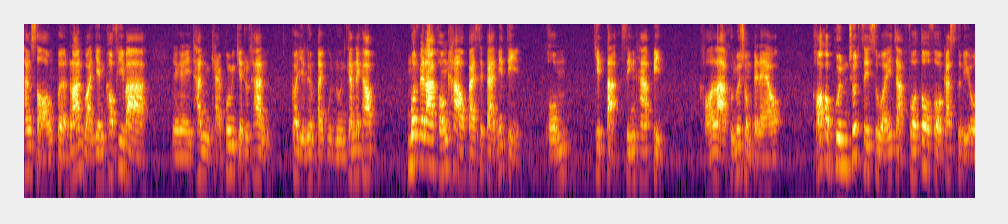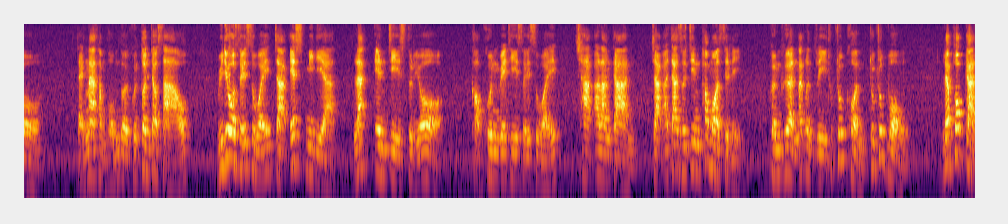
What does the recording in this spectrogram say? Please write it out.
ทั้งสองเปิดร้านหวานเย็นคอฟฟี่บาร์ยังไงท่านแขกผู้มีเกียรติทุกท่าน ก็อย่าลืมไปอุดหนุนกันนะครับ หมดเวลาของข่าว 88 มิติ ผมกิตตะสิงหาปิด ขอลาคุณผู้ชมไปแล้ว ขอขอบคุณชุดสวยๆจาก Photo Focus Studio แต่งหน้าทำผมโดยคุณต้นเจ้าสาว วิดีโอสวยๆจาก S Media และ NG Studio ขอบคุณเวทีสวยๆ ฉากอลังการ จากอาจารย์สุจินต์พมรศิริ เพื่อนๆ นักดนตรีทุกๆ คน ทุกๆ วง และพบกัน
